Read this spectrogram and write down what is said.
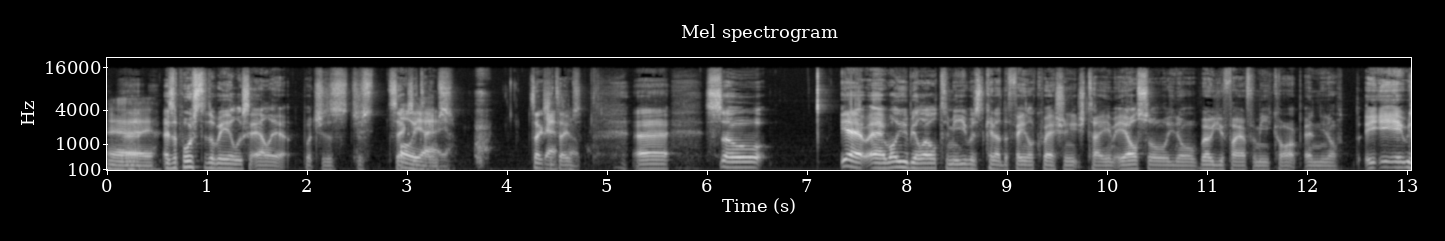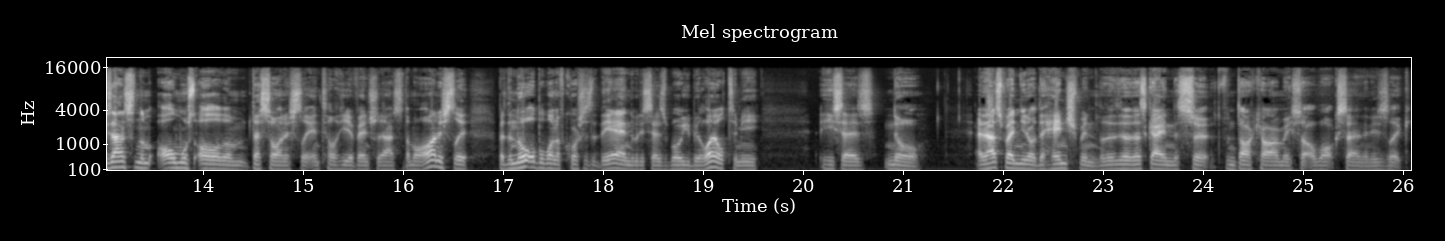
Yeah. Uh, yeah. As opposed to the way he looks at Elliot, which is just sexy Oh, yeah, times. Sexy Definitely. times. Uh, so yeah, uh, will you be loyal to me was kind of the final question each time. He also, you know, will you fire from E Corp? And you know, it was answering them almost all of them dishonestly until he eventually answered them all honestly. But the notable one, of course, is at the end when he says, "Will you be loyal to me?" He says, "No." And that's when you know the henchman, th- th- this guy in the suit from Dark Army, sort of walks in and he's like,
